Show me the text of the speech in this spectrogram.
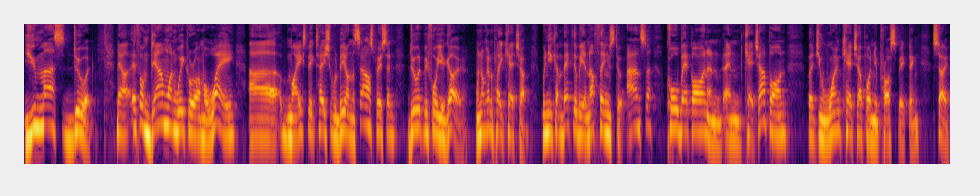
You must do it. Now, if I'm down one week or I'm away, uh, my expectation would be on the salesperson, do it before you go. We're not going to play catch up. When you come back, there'll be enough things to answer, call back on and, and catch up on but you won't catch up on your prospecting. So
